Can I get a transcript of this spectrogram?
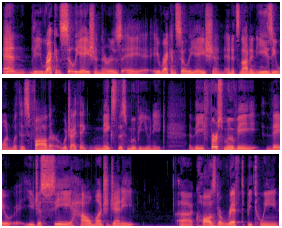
And the reconciliation, there is a, a reconciliation, and it's not an easy one with his father, which I think makes this movie unique. The first movie, they you just see how much Jenny uh, caused a rift between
